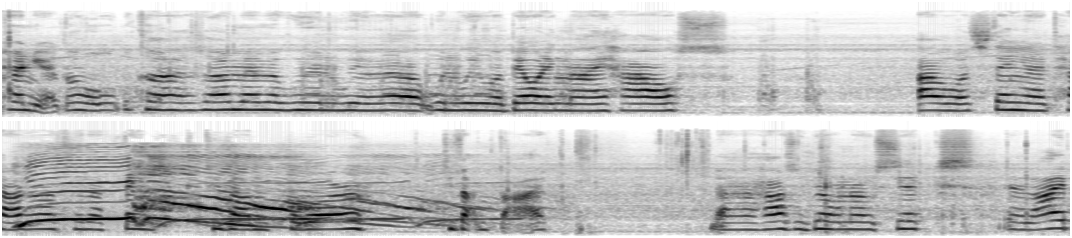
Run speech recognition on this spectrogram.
10 years old because I remember when we were uh, when we were building my house. I was staying in a townhouse in I think 2004, 2005. The house was built in 06 and I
